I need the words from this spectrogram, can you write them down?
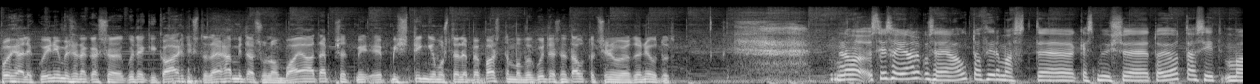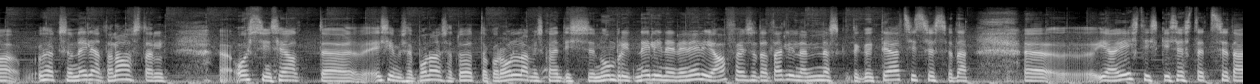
põhjaliku inimesena, kas sa kuidagi kaardistad ära, mida sul on vaja täpselt, mis tingimustele peab vastama või kuidas need autod sinu juurde on jõudnud? No see sai alguse autofirmast, kes müüs äh, Toyotasid. ma üheksakümne neljandal aastal äh, ostsin sealt äh, esimese punase Toyota Corolla, mis kandis numbrit neli, neli, neli. ahvel seda Tallinna linnas kõik teadsid, sest seda äh, ja Eestiski, sest et seda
